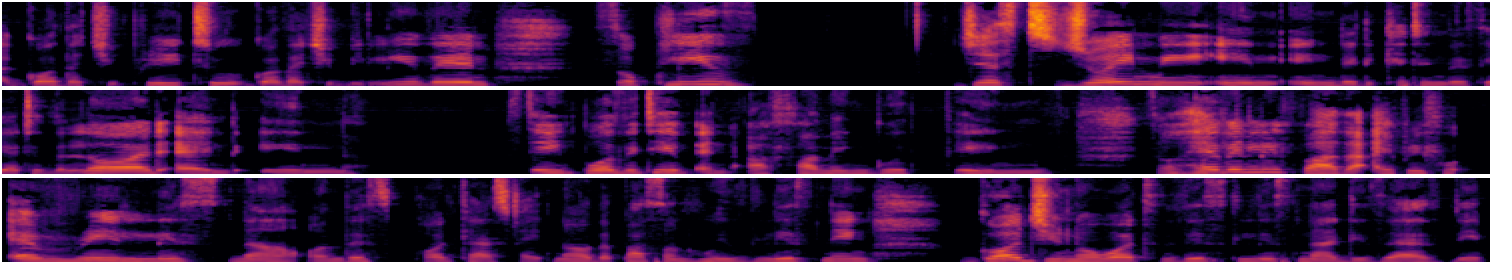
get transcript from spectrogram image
a God that you pray to, God that you believe in. So, please just join me in in dedicating this year to the Lord and in staying positive and affirming good things. So, Heavenly Father, I pray for every listener on this podcast right now, the person who is listening. God, you know what this listener desires deep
